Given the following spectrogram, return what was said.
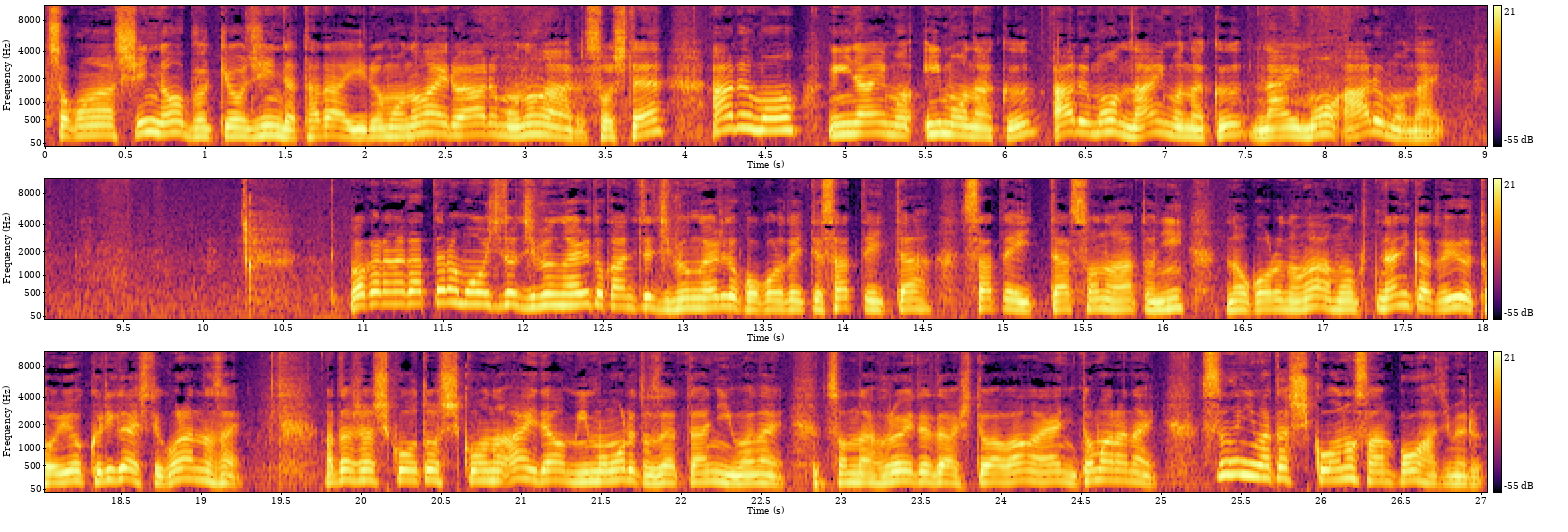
そこが真の仏教寺院だ。ただいるものがいる、あるものがある。そして、あるもいないも、いもなく、あるもないもなく、ないもあるもない。わからなかったらもう一度自分がいると感じて自分がいると心で言って去っていった、去っていったその後に残るのがもう何かという問いを繰り返してごらんなさい。私は思考と思考の間を見守ると絶対に言わない。そんな古い手では人は我が家に止まらない。すぐにまた思考の散歩を始める。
